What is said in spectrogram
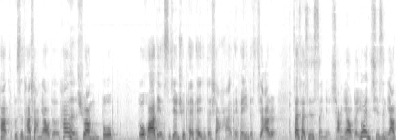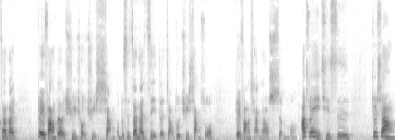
他不是他想要的，他很希望你多多花点时间去陪陪你的小孩，陪陪你的家人，这才是想想要的。因为你其实你要站在对方的需求去想，而不是站在自己的角度去想说对方想要什么啊。所以其实就像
